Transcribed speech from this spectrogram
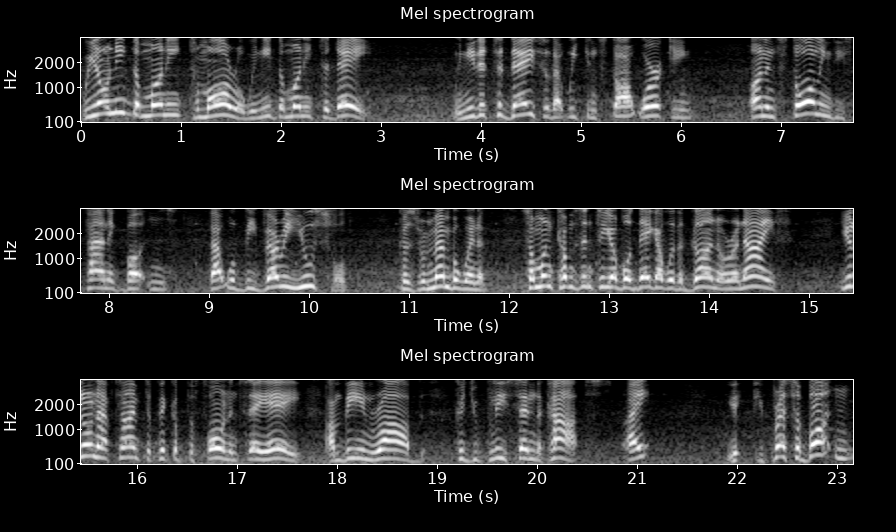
We don't need the money tomorrow, we need the money today. We need it today so that we can start working on installing these panic buttons that will be very useful. Because remember, when a, someone comes into your bodega with a gun or a knife, you don't have time to pick up the phone and say, hey, I'm being robbed. Could you please send the cops, right? If you press a button,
